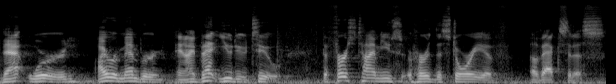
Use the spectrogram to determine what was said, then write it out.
That word, I remember, and I bet you do too, the first time you heard the story of, of Exodus,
